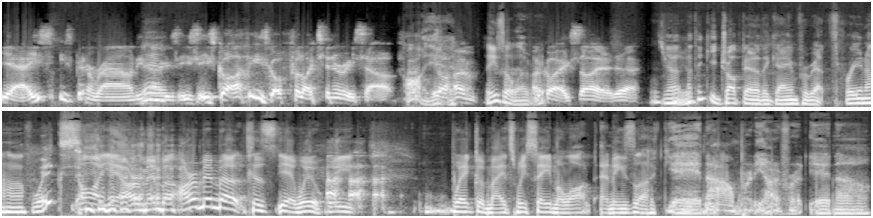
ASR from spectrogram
Yeah, he's he's been around. He Yeah. knows he's he's got. I think he's got a full itinerary set up. Oh yeah, So he's all over I'm it. quite excited. Yeah. Yeah, I think he dropped out of the game for about three and a half weeks. Oh yeah, I remember. I remember because yeah, we we we're good mates. We see him a lot, and he's like, "Yeah, no, I'm pretty over it. Yeah, no."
